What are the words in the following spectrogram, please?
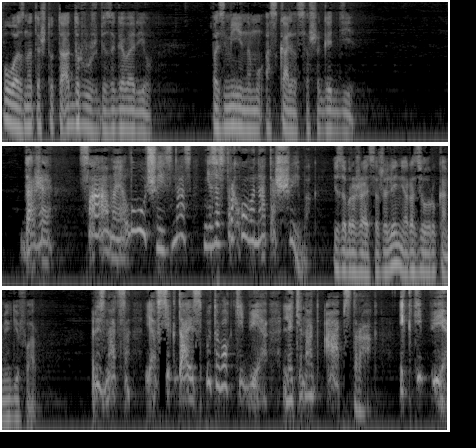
Поздно ты что-то о дружбе заговорил. По-змеиному оскалился Шагадди. Даже самые лучшие из нас не застрахованы от ошибок. Изображая сожаление, развел руками Гефар. Признаться, я всегда испытывал к тебе, лейтенант Абстрак, и к тебе,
